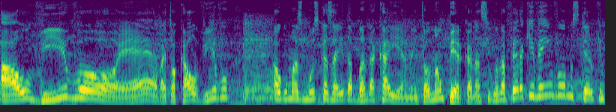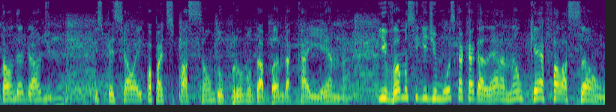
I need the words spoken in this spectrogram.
ao vivo. É, vai tocar ao vivo algumas músicas aí da banda Caiena. Então não perca, na segunda-feira que vem vamos ter o Quintal Underground especial aí com a participação do Bruno da banda Caiena. E vamos seguir de música que a galera não quer falação.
